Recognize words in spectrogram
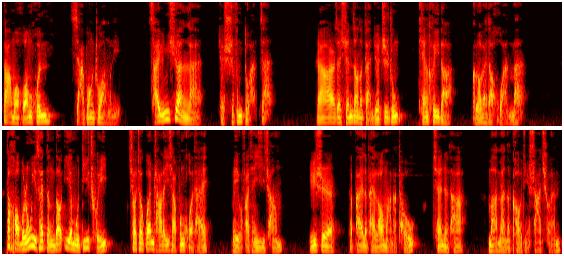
大漠黄昏，霞光壮丽，彩云绚烂，却十分短暂。然而，在玄奘的感觉之中，天黑的格外的缓慢，他好不容易才等到夜幕低垂，悄悄观察了一下烽火台，没有发现异常。于是他拍了拍老马的头，牵着他慢慢的靠近沙泉。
